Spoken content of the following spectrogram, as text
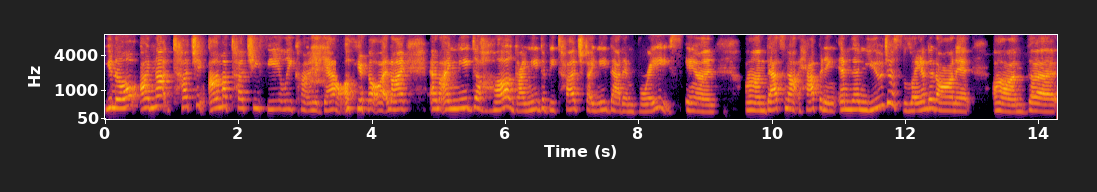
You know, I'm not touching. I'm a touchy feely kind of gal, you know, and I and I need to hug. I need to be touched. I need that embrace, and um, that's not happening. And then you just landed on it um, the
